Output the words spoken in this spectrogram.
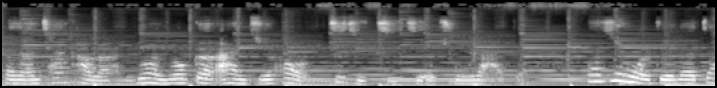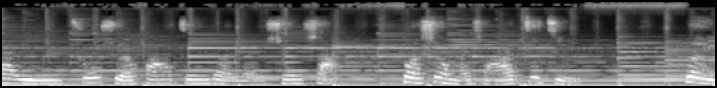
可能参考了很多很多个案之后自己集结出来的。但是我觉得在于初学花精的人身上，或者是我们想要自己对于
